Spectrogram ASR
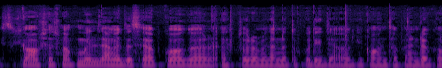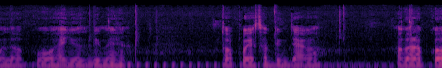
इसके ऑप्शन में आपको मिल जाएँगे, जैसे आपको अगर एक्सप्लोरर में जाना है तो आपको दिख जाएगा कि कौन सा पेन ड्राइव का मतलब आपको है यूएसबी में है। तो आपको ये सब दिख जाएगा। अगर आपको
